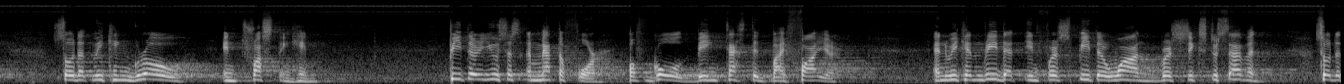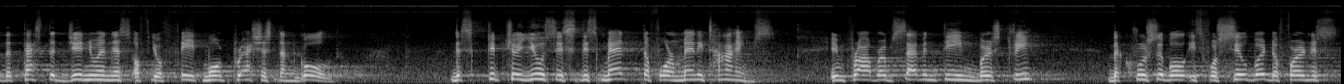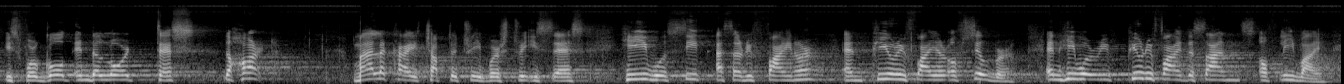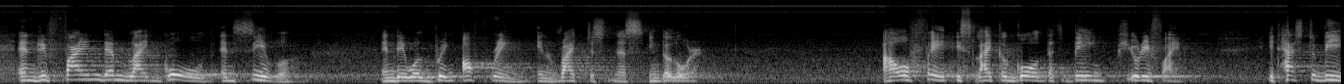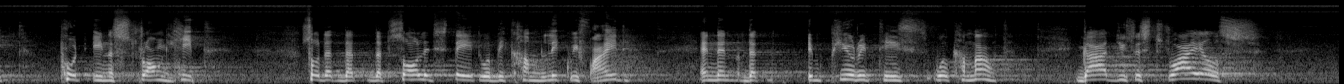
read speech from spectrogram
so that we can grow in trusting Him. Peter uses a metaphor of gold being tested by fire. And we can read that in 1 Peter 1, verse 6 to 7. So that the tested genuineness of your faith more precious than gold. The scripture uses this metaphor many times. In Proverbs 17, verse 3, the crucible is for silver, the furnace is for gold, and the Lord tests the heart. Malachi chapter 3, verse 3, it says, he will sit as a refiner and purifier of silver, and he will re- purify the sons of Levi and refine them like gold and silver, and they will bring offering in righteousness in the Lord. Our faith is like a gold that's being purified. It has to be put in a strong heat so that that, that solid state will become liquefied and then that impurities will come out. God uses trials,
